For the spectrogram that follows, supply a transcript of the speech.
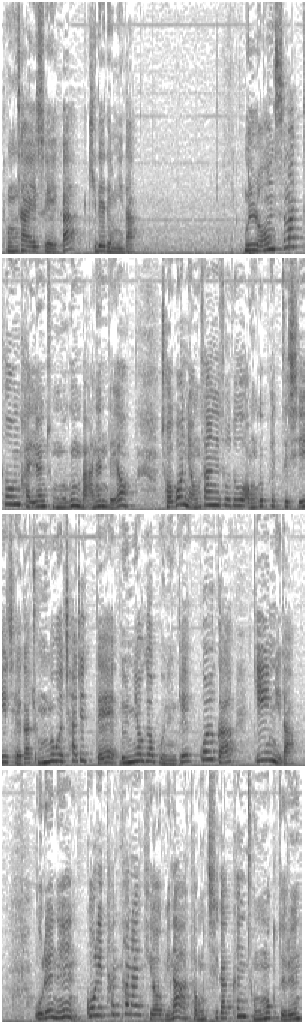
동사의 수혜가 기대됩니다. 물론 스마트홈 관련 종목은 많은데요. 저번 영상에서도 언급했듯이 제가 종목을 찾을 때 눈여겨보는 게 꼴과 끼입니다. 올해는 꼴이 탄탄한 기업이나 덩치가 큰 종목들은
